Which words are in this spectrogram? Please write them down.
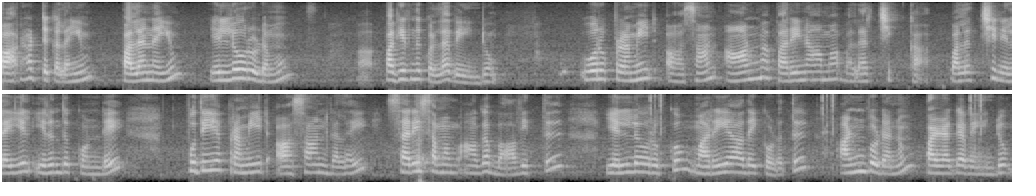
பாராட்டுகளையும் பலனையும் எல்லோரிடமும் பகிர்ந்து கொள்ள வேண்டும். ஒரு பிரமிட் ஆசான் ஆன்ம பரிணாம வளர்ச்சிக்கா வளர்ச்சி நிலையில் இருந்து கொண்டே புதிய பிரமிட் ஆசான்களை சரிசமமாக பாவித்து எல்லோருக்கும் மரியாதை கொடுத்து அன்புடனும் பழக வேண்டும்.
